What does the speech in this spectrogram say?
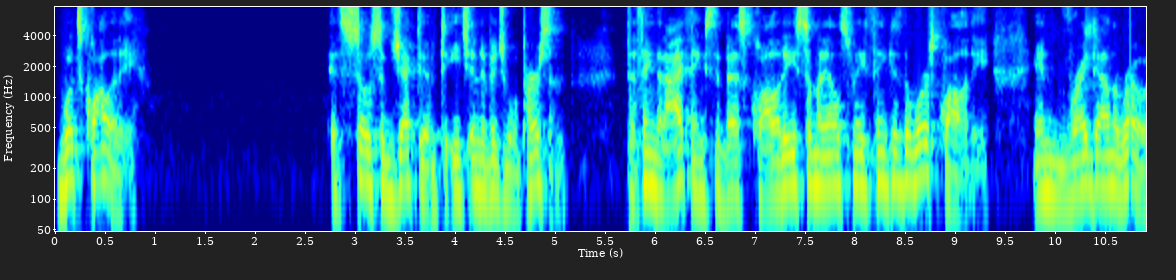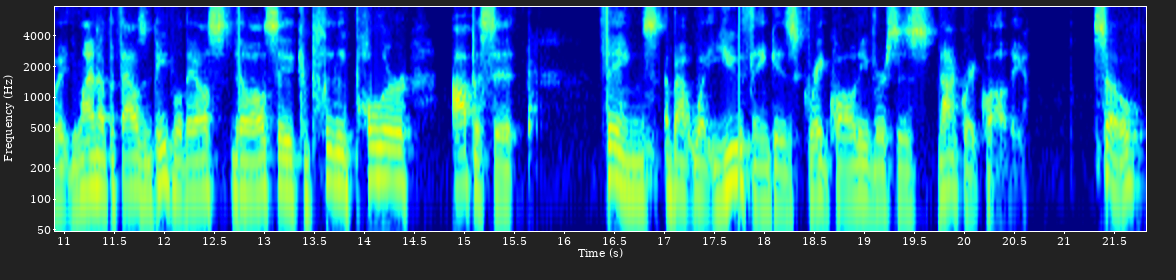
what's quality? It's so subjective to each individual person the thing that I think is the best quality, somebody else may think is the worst quality. And right down the road, line up a thousand people, they all they'll all say completely polar opposite things about what you think is great quality versus not great quality. So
